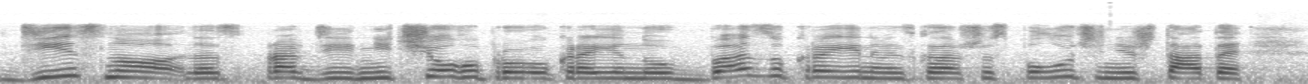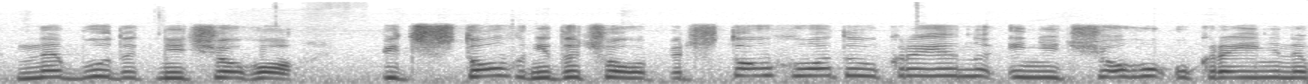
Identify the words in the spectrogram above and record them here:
дійсно насправді нічого про Україну без України. Він сказав, що Сполучені Штати не будуть нічого підштовх, ні до чого підштовхувати Україну і нічого Україні не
